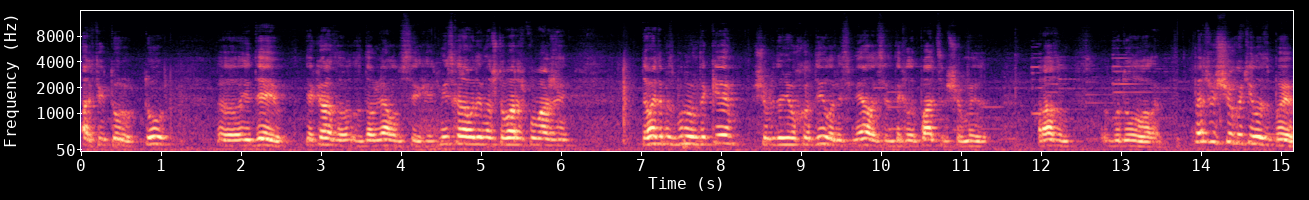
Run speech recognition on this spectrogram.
архітектуру, ту е, ідею, яка задавляла всіх. Як мені сказав один наш товариш поважний, давайте ми збудуємо таке, щоб до нього ходили, не сміялися, не тикали пальцем, що ми разом будували. Перше, що хотілося б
